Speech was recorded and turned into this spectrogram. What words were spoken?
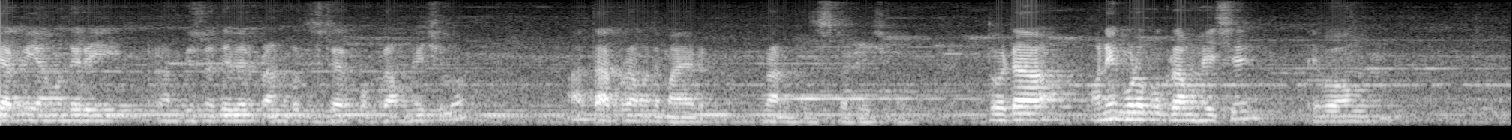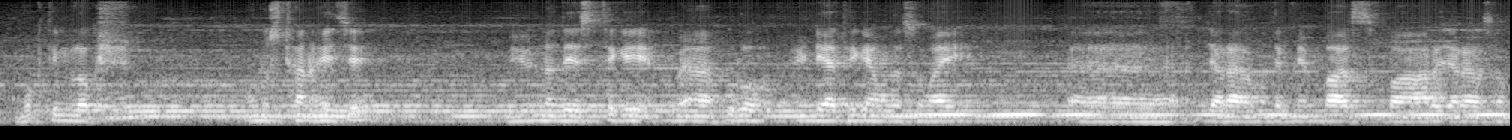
ব্যাপী আমাদের এই রামকৃষ্ণদেবের প্রাণ প্রতিষ্ঠার প্রোগ্রাম হয়েছিল, আর তারপর আমাদের মায়ের প্রাণ প্রতিষ্ঠা হয়েছিল। তো এটা অনেক বড় প্রোগ্রাম হয়েছে এবং ভক্তিমূলক অনুষ্ঠান হয়েছে। বিভিন্ন দেশ থেকে পুরো ইন্ডিয়া থেকে আমাদের সবাই যারা আমাদের মেম্বার্স বা আরও যারা সব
